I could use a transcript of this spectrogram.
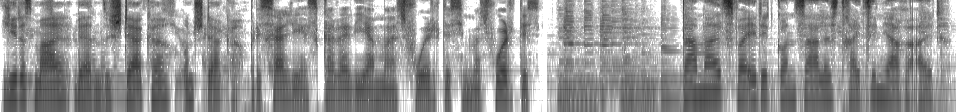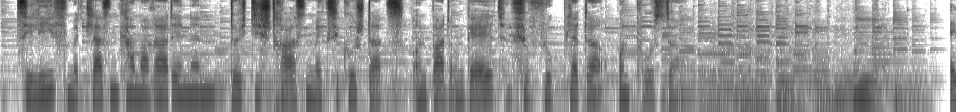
Jedes Mal werden sie stärker und stärker. Damals war Edith González 13 Jahre alt. Sie lief mit Klassenkameradinnen durch die Straßen Mexiko-Stadts und bat um Geld für Flugblätter und Poster. Eh.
